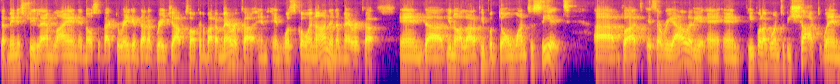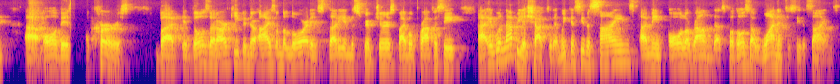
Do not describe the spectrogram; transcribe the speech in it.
the ministry, Lamb Lion, and also Dr. Reagan done a great job talking about America and, and what's going on in America. And uh, you know, a lot of people don't want to see it, uh, but it's a reality, and, and, people are going to be shocked when uh, all this occurs. But if those that are keeping their eyes on the Lord and studying the scriptures, Bible prophecy, uh, it will not be a shock to them. We can see the signs. I mean, all around us. For those that wanted to see the signs.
